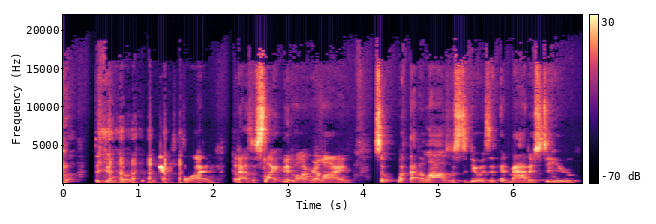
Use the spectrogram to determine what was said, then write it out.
that you'll go to the next one that has a slightly longer line. So what that allows us to do is it, it matters to you,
